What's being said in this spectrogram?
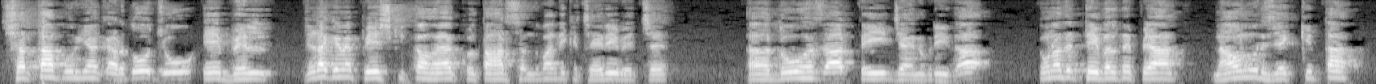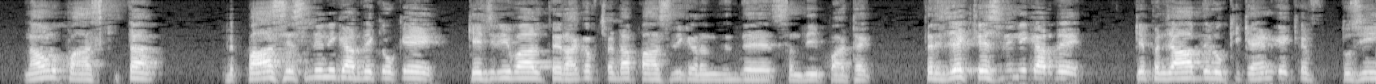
ਸ਼ਰਤਾਂ ਪੂਰੀਆਂ ਕਰ ਦਿਓ ਜੋ ਇਹ ਬਿੱਲ ਜਿਹੜਾ ਕਿ ਮੈਂ ਪੇਸ਼ ਕੀਤਾ ਹੋਇਆ ਕੁਲਤਾਰ ਸੰਧਵਾ ਦੀ ਕਚਹਿਰੀ ਵਿੱਚ ਅਹ, 2023 ਜਨਵਰੀ ਦਾ ਉਹਨਾਂ ਦੇ ਟੇਬਲ ਤੇ ਪਿਆ ਨਾ ਉਹਨੂੰ ਰਿਜੈਕਟ ਕੀਤਾ ਨਾ ਉਹਨੂੰ ਪਾਸ ਕੀਤਾ। ਪਾਸ ਇਸ ਲਈ ਨਹੀਂ ਕਰਦੇ ਕਿਉਂਕਿ ਕੇਜਰੀਵਾਲ ਤੇ ਰਾਘਵ ਚੱਡਾ ਪਾਸ ਨਹੀਂ ਕਰਨ ਦਿੰਦੇ ਸੰਦੀਪ ਪਾਠਕ। ਤੇ ਰਿਜੈਕਟ ਇਸ ਲਈ ਨਹੀਂ ਕਰਦੇ ਕਿ ਪੰਜਾਬ ਦੇ ਲੋਕੀ ਕਹਿਣਗੇ ਕਿ ਤੁਸੀਂ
